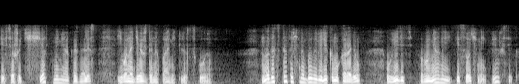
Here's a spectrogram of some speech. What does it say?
И все же тщетными оказались его надежды на память людскую. Но достаточно было великому королю увидеть румяный и сочный персик,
